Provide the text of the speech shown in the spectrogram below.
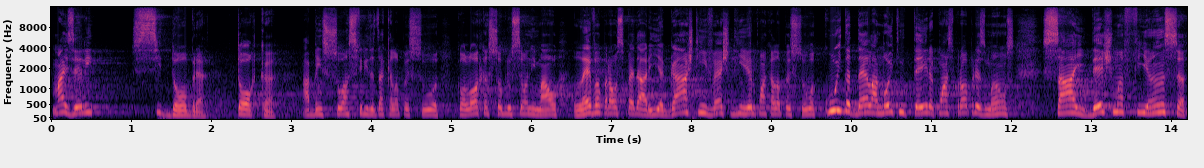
mas ele se dobra, toca, abençoa as feridas daquela pessoa, coloca sobre o seu animal, leva para a hospedaria, gasta e investe dinheiro com aquela pessoa, cuida dela a noite inteira com as próprias mãos, sai, deixa uma fiança,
